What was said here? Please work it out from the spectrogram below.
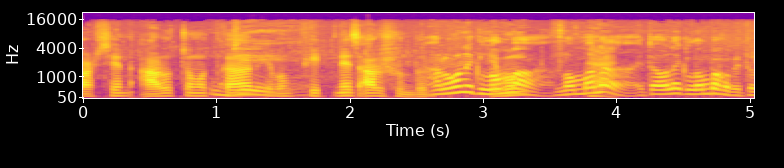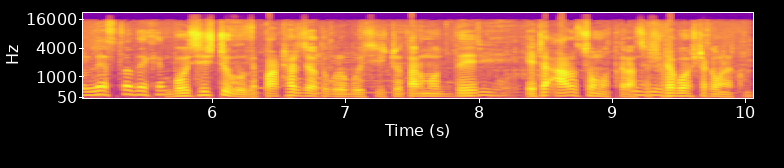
পার্সেন্ট আরও চমৎকার এবং ফিটনেস আরও সুন্দর। আর অনেক লম্বা লম্বা না? এটা অনেক লম্বা হবে তো লেজটা দেখেন। বৈশিষ্ট্যগুলো পাঠার যতগুলো বৈশিষ্ট্য তার মধ্যে এটা আরও চমৎকার আছে। সেটা বয়সটা কেমন এখন?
